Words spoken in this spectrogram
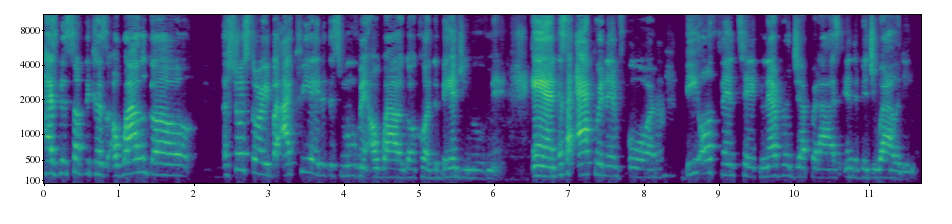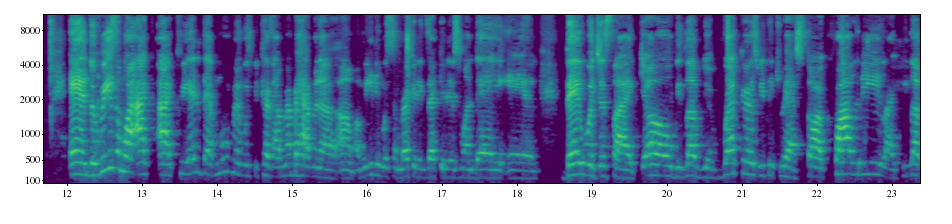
has been something because a while ago a short story but i created this movement a while ago called the banji movement and it's an acronym for Mhm. be authentic never jeopardize individuality and the reason why I, I created that movement was because I remember having a, um, a meeting with some record executives one day, and they were just like, Yo, we love your records. We think you have star quality. Like, we love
